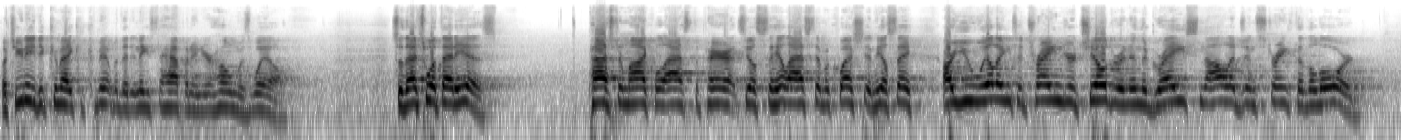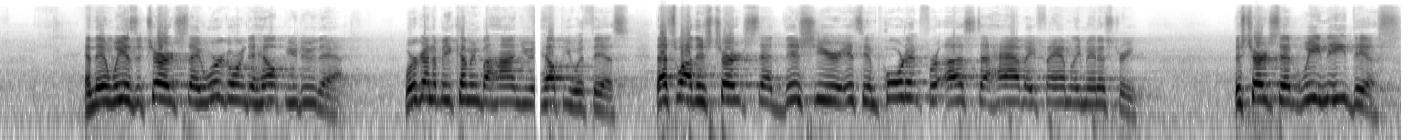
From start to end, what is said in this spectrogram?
But you need to make a commitment that it needs to happen in your home as well. So that's what that is. Pastor Mike will ask the parents, he'll, he'll ask them a question. He'll say, Are you willing to train your children in the grace, knowledge, and strength of the Lord? And then we as a church say, We're going to help you do that. We're going to be coming behind you and help you with this. That's why this church said this year it's important for us to have a family ministry. This church said, We need this.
